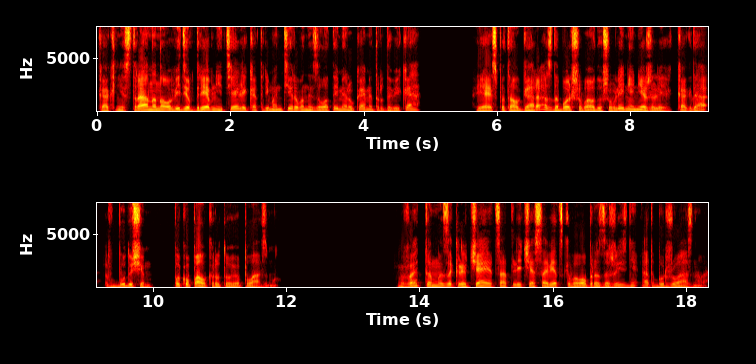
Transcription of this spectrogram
Как ни странно, но увидев древний телек, отремонтированный золотыми руками трудовика, я испытал гораздо больше воодушевления, нежели когда в будущем покупал крутую плазму. В этом и заключается отличие советского образа жизни от буржуазного.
